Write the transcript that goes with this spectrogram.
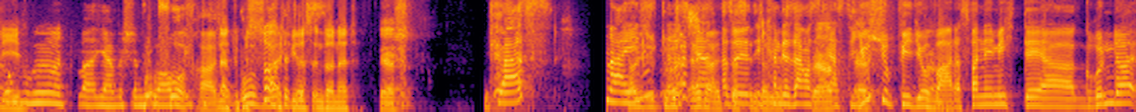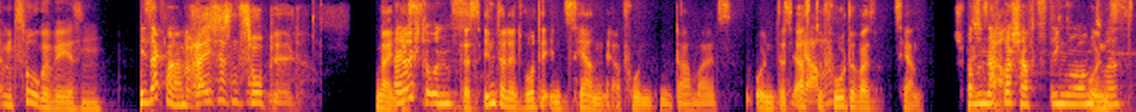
Claudi. irgendwo gehört. War, ja, bestimmt. Auch Vorfrage. Na, du Wo bist so alt wie das, Internet. Ja. Was? Nein. Claudi, du bist Das älter er- als also das ich Internet. kann dir sagen, was das Ja, erste ja, YouTube-Video stimmt. war. Das war nämlich der Gründer im Zoo gewesen. Wie sag mal? Vielleicht ist es ein Zoobild. Nein, das, uns. das Internet wurde in CERN erfunden damals. Und das erste CERN? Foto, was CERN. also ein Schweiz. Nachbarschaftsding oder Und irgendwas.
